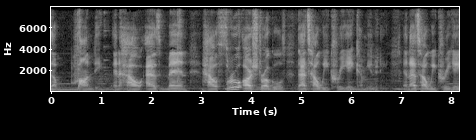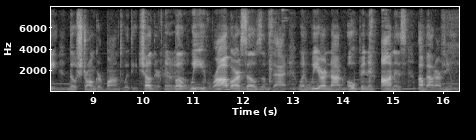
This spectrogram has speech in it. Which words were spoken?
the bonding and how, as men, how through our struggles, that's how we create community. And that's how we create those stronger bonds with each other. But we rob ourselves of that when we are not open and honest about our feelings.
